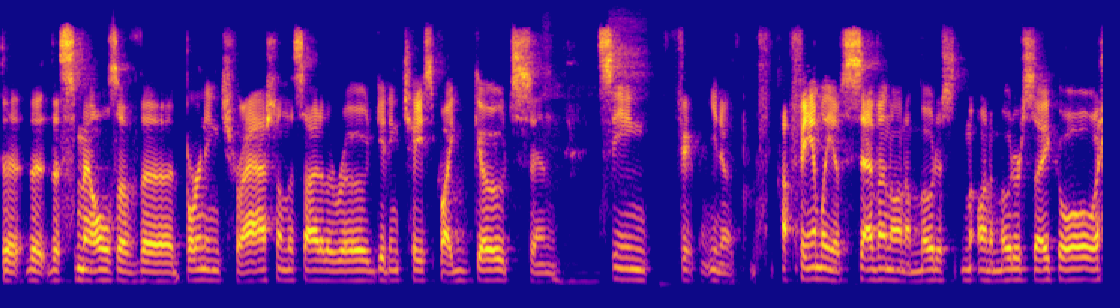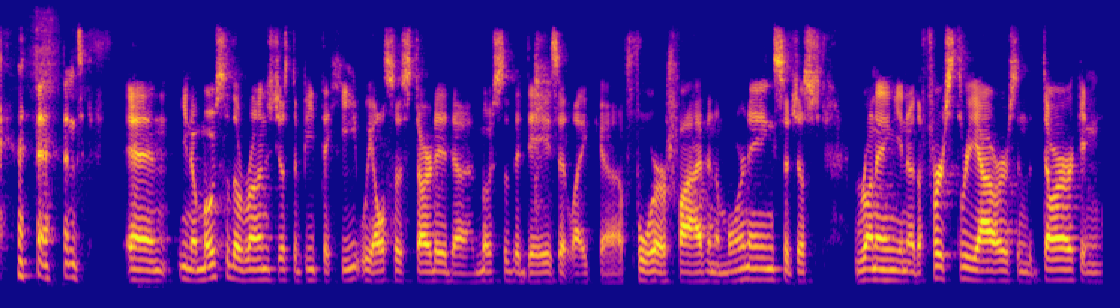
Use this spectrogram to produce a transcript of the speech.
the, the, the smells of the burning trash on the side of the road, getting chased by goats, and seeing you know a family of seven on a motor on a motorcycle and and you know most of the runs just to beat the heat we also started uh, most of the days at like uh, four or five in the morning. So just running you know the first three hours in the dark and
